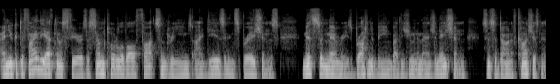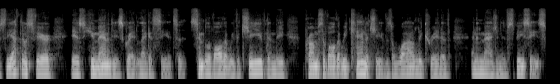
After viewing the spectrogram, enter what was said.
And you could define the ethnosphere as a sum total of all thoughts and dreams, ideas and inspirations, myths and memories brought into being by the human imagination since the dawn of consciousness. The ethnosphere is humanity's great legacy. It's a symbol of all that we've achieved and the promise of all that we can achieve as a wildly creative and imaginative species.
